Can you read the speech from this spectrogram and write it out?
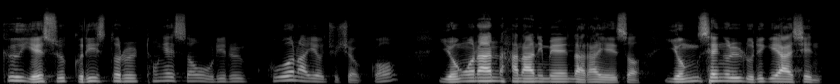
그 예수 그리스도를 통해서 우리를 구원하여 주셨고 영원한 하나님의 나라에서 영생을 누리게 하신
